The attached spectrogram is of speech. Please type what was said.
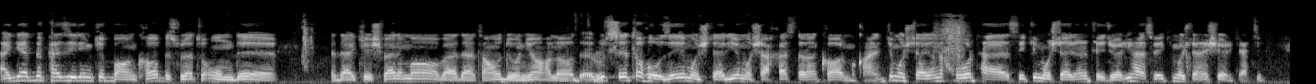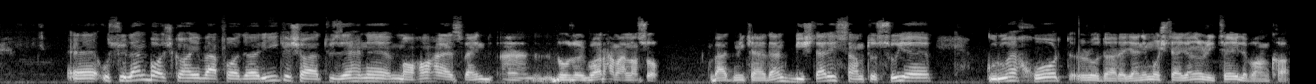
اگر بپذیریم که بانک ها به صورت عمده در کشور ما و در تمام دنیا حالا رو سه تا حوزه مشتری مشخص دارن کار می‌کنن. که مشتریان خرد هست یکی مشتریان تجاری هست و یکی مشتریان شرکتی. اصولا باشگاه های وفاداری که شاید تو ذهن ماها هست و این بزرگوار هم الان صحبت می‌کردن بیشتری سمت و سوی گروه خرد رو داره یعنی مشتریان ریتیل بانک ها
